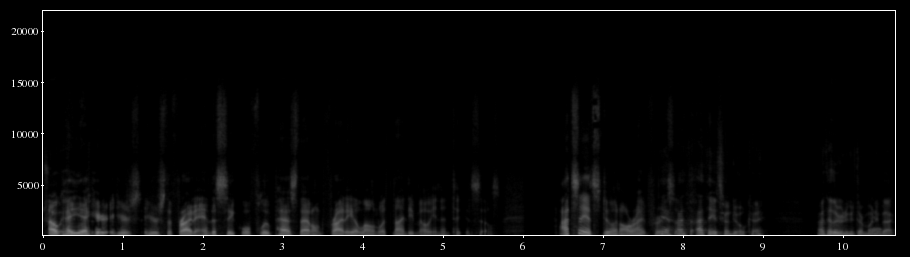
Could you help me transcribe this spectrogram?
Triple Okay, yeah, here here's here's the Friday and the sequel flew past that on Friday alone with 90 million in ticket sales. I'd say it's doing all right for Yeah, I, itself. th- I think it's going to do okay. I think they're going to get their money Yeah. back.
